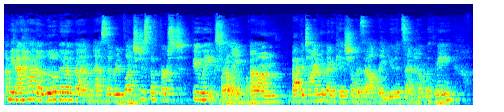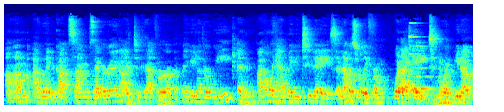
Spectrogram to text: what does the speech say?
I mean I had a little bit of um, acid reflux just the first few weeks, Uh-huh, really. uh-huh. Um, by the time the medication was out that you had sent home with me, um, I went and got some Zegerid. I took that for Mm-hmm. maybe another week, and I've only had maybe two days, and that was really from what I ate. Mhm. More, you know,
